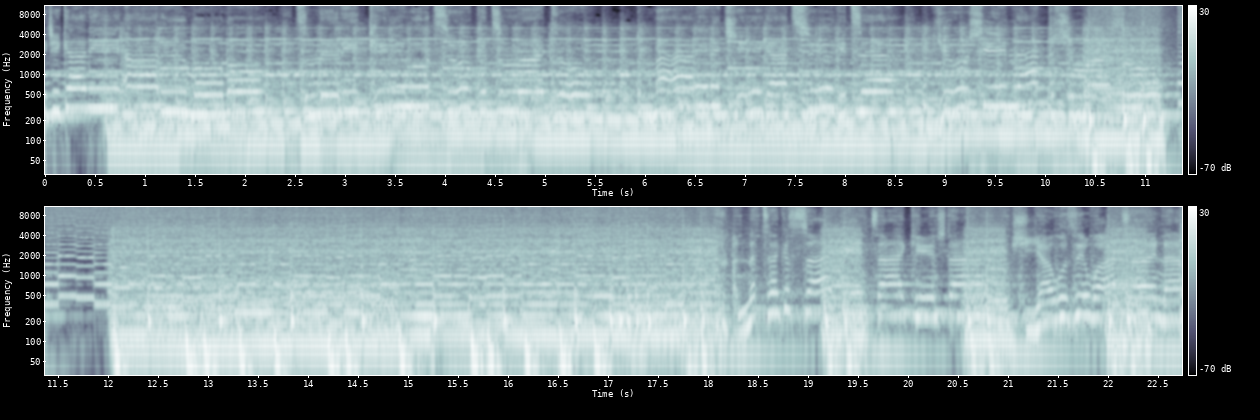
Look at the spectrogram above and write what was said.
中にあるもの常に気をつけてないとあまりに違いすぎて見失ってしまいそうあなたが最近体験した幸せは絶えない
